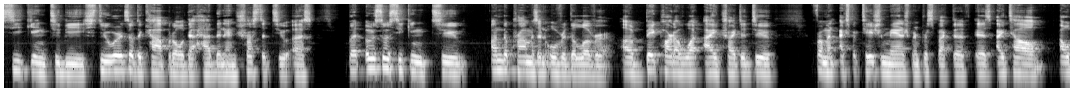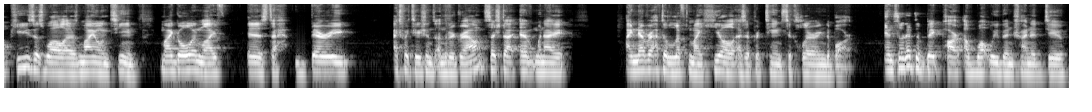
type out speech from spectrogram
seeking to be stewards of the capital that had been entrusted to us, but also seeking to under promise and over deliver. A big part of what I try to do from an expectation management perspective is I tell LPs as well as my own team, my goal in life is to bury expectations under the ground such that when I I never have to lift my heel as it pertains to clearing the bar. And so that's a big part of what we've been trying to do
